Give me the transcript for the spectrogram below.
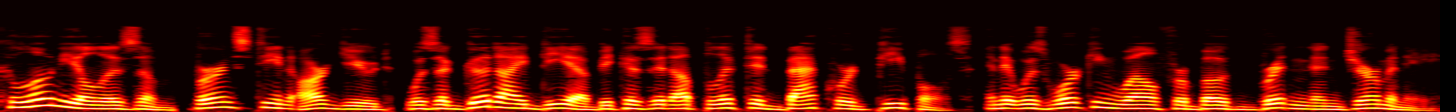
Colonialism, Bernstein argued, was a good idea because it uplifted backward peoples, and it was working well for both Britain and Germany.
